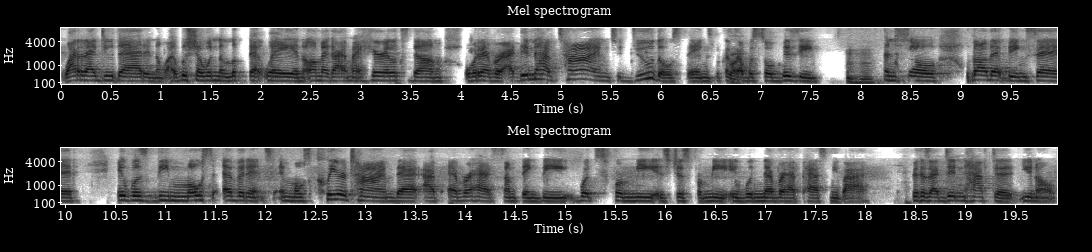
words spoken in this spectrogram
why did I do that? And I wish I wouldn't have looked that way. And oh my God, my hair looks dumb or whatever. I didn't have time to do those things because right. I was so busy. Mm-hmm. And so, with all that being said, it was the most evident and most clear time that I've ever had something be what's for me is just for me. It would never have passed me by because I didn't have to, you know,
